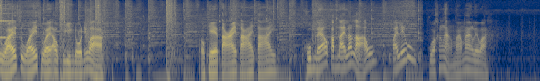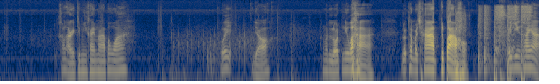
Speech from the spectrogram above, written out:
สวยสวยสวยเอากูยิงโดนนี่หว่า โอเคตายตายตาย คุมแล้วกำไรแล้วเหลาไปเร็วกลัวข้างหลังมามากเลยว่ะ ข้างหลังจะมีใครมาปะวะเฮ้ย เดี๋ยว มันรถนี่ว่ารถธรรมชาติหรือเปล่าเฮ้ยยิงใครอะ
